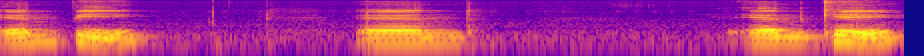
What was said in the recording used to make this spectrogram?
np and nk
